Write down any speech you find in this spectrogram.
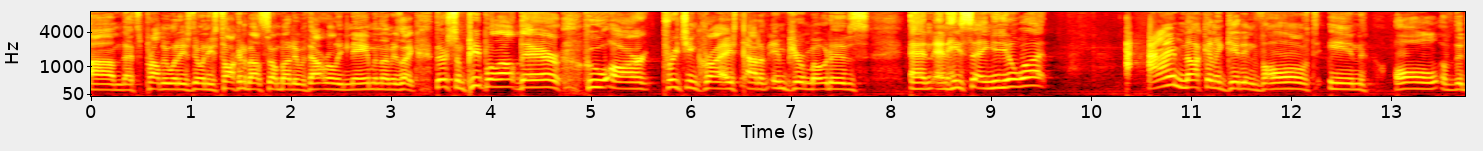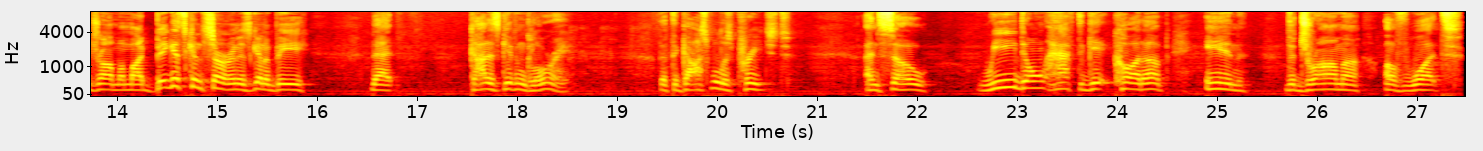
um, that's probably what he's doing. He's talking about somebody without really naming them. He's like, there's some people out there who are preaching Christ out of impure motives. And, and he's saying, you know what? I'm not going to get involved in all of the drama. My biggest concern is going to be that God is given glory, that the gospel is preached. And so we don't have to get caught up in the drama of what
